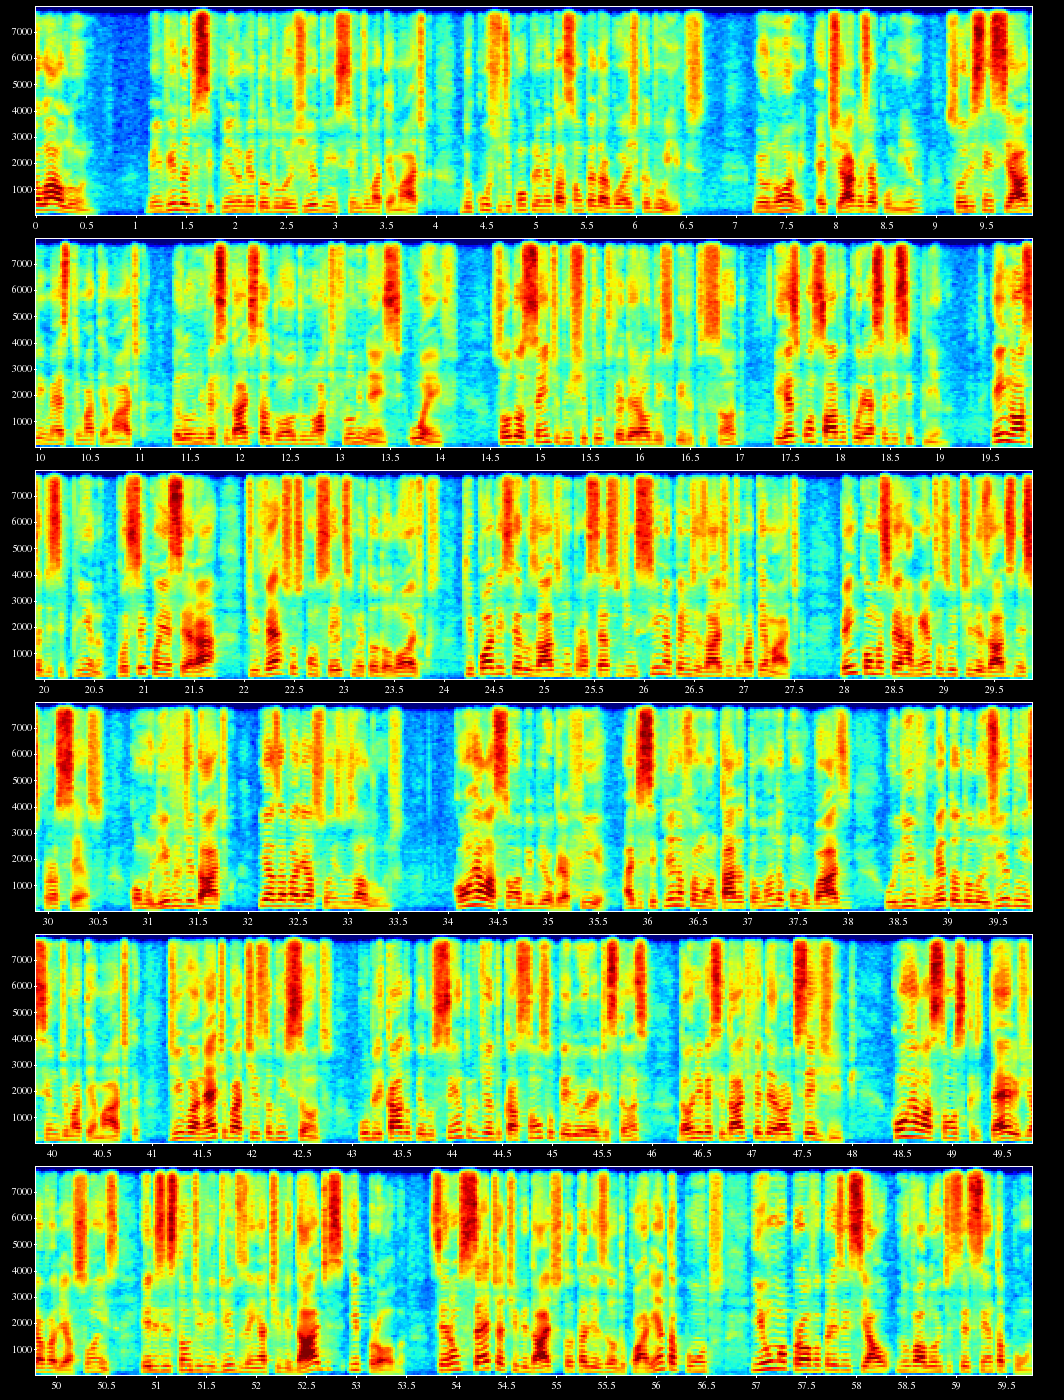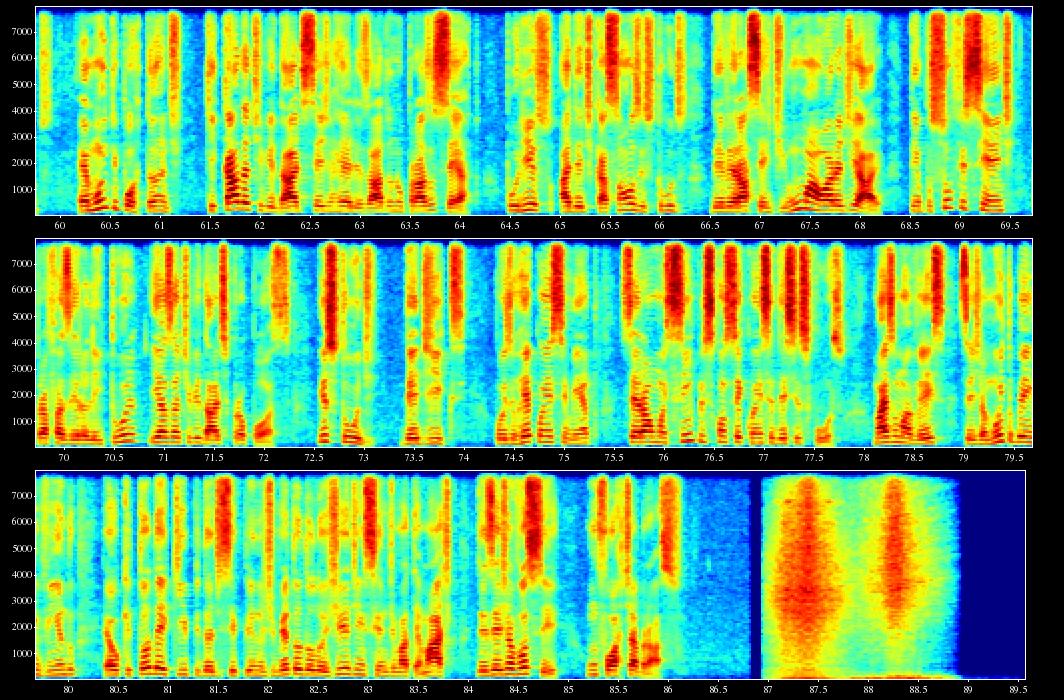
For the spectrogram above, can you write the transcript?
Olá, aluno! Bem-vindo à disciplina Metodologia do Ensino de Matemática do curso de Complementação Pedagógica do IFES. Meu nome é Tiago Jacomino, sou licenciado e mestre em Matemática pela Universidade Estadual do Norte Fluminense, UENF. Sou docente do Instituto Federal do Espírito Santo e responsável por essa disciplina. Em nossa disciplina, você conhecerá diversos conceitos metodológicos que podem ser usados no processo de ensino e aprendizagem de matemática, bem como as ferramentas utilizadas nesse processo, como o livro didático e as avaliações dos alunos. Com relação à bibliografia, a disciplina foi montada tomando como base o livro Metodologia do Ensino de Matemática, de Ivanete Batista dos Santos, publicado pelo Centro de Educação Superior à Distância da Universidade Federal de Sergipe. Com relação aos critérios de avaliações, eles estão divididos em atividades e prova. Serão sete atividades totalizando 40 pontos e uma prova presencial no valor de 60 pontos. É muito importante que cada atividade seja realizada no prazo certo, por isso a dedicação aos estudos deverá ser de uma hora diária, tempo suficiente para fazer a leitura e as atividades propostas. Estude, dedique-se, pois o reconhecimento será uma simples consequência desse esforço. Mais uma vez, seja muito bem-vindo, é o que toda a equipe da disciplina de Metodologia de Ensino de Matemática deseja a você. Um forte abraço.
